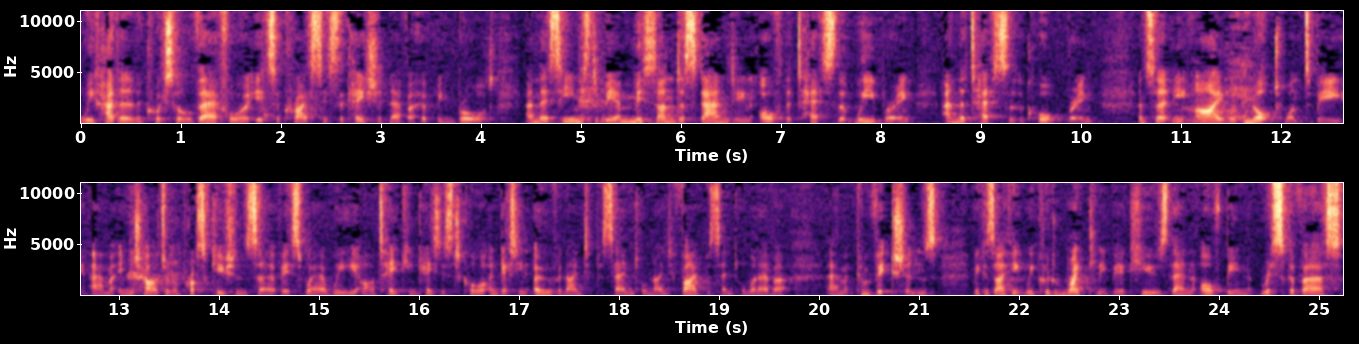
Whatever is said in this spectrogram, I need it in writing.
we've had an acquittal, therefore it's a crisis, the case should never have been brought. And there seems to be a misunderstanding of the tests that we bring and the tests that the court bring. And certainly I would not want to be um, in charge of a prosecution service where we are taking cases to court and getting over 90% or 95% or whatever um, convictions, because I think we could rightly be accused then of being risk averse,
